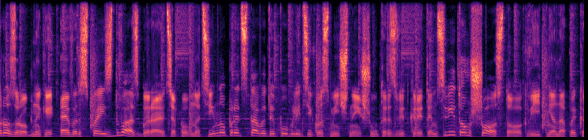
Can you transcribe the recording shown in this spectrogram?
Розробники Everspace 2 збираються повноцінно представити публіці космічний шутер з відкритим світом 6 квітня на ПК.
